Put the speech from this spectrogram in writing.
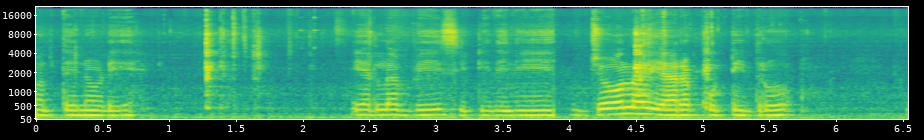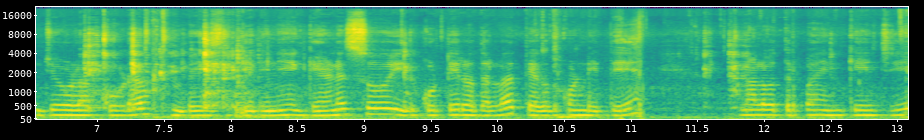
ಮತ್ತು ನೋಡಿ, ಎಲ್ಲ ಬೇಯಿಸಿಟ್ಟಿದ್ದೀನಿ. ಜೋಳ ಯಾರ ಕೊಟ್ಟಿದ್ರು. ಜೋಳ ಕೂಡ ಬೇಯಿಸಿಟ್ಟಿದ್ದೀನಿ. ಗೆಣಸು ಇದು ಕೊಟ್ಟಿರೋದಲ್ಲ, ತೆಗೆದುಕೊಂಡಿದ್ದೆ. ನಲ್ವತ್ತು ರೂಪಾಯಿ ಕೆ ಜಿ,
